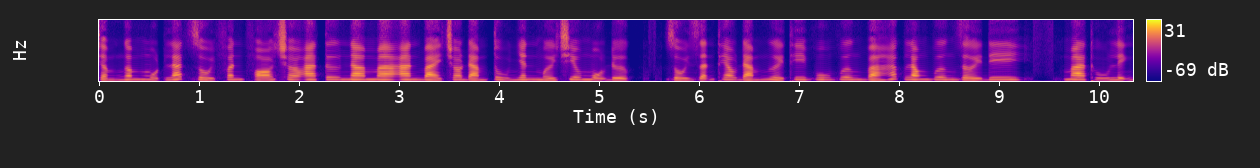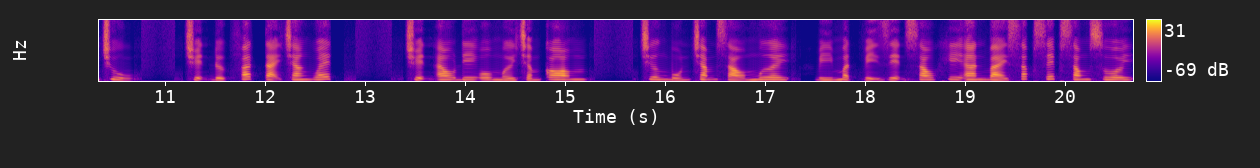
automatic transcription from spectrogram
trầm ngâm một lát rồi phân phó cho A Tư Nama an bài cho đám tù nhân mới chiêu mộ được, rồi dẫn theo đám người thi vu vương và hắc long vương rời đi. Ma thú lĩnh chủ, chuyện được phát tại trang web truyệnaudiomoi.com. Chương 460, bí mật vị diện sau khi an bài sắp xếp xong xuôi,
